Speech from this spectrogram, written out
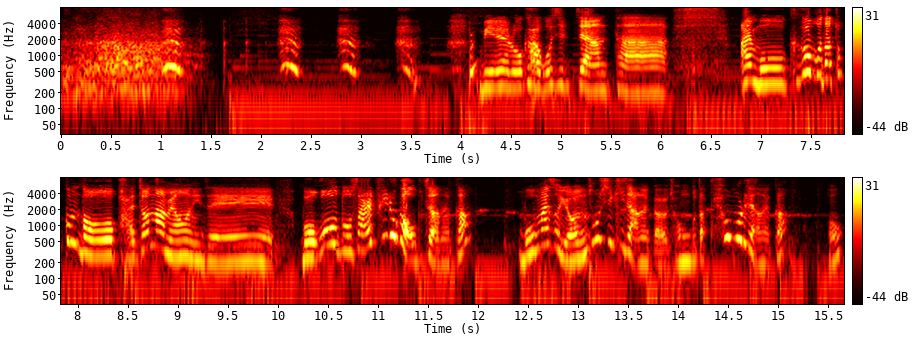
미래로 가고 싶지 않다. 아니 뭐 그거보다 조금 더 발전하면 이제 먹어도 쌀 필요가 없지 않을까? 몸에서 연소시키지 않을까요? 전부 다 태워버리지 않을까? 어?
